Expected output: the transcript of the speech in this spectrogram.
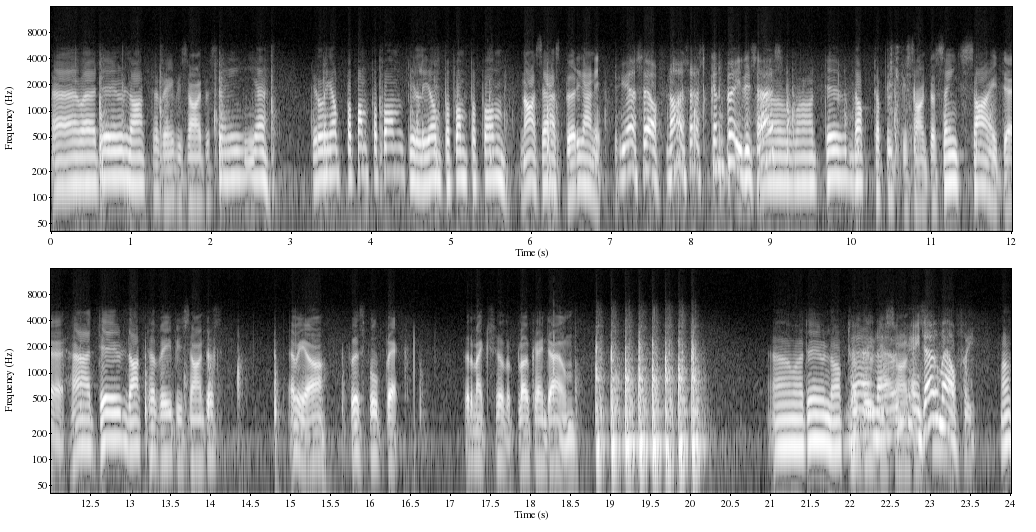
I do like to be beside the sea. Uh, Tiddly-um-pa-pum-pa-pum, tiddly-um-pa-pum-pa-pum. Nice house, Bertie, ain't it? Yes, Elf. Nice as can be, this house. Oh, I do like to be beside the there. I do like to be beside us. There we are. First full back. Better make sure the bloke ain't home. Oh, I do like to no, be no, beside he ain't home, Alfie. Huh?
